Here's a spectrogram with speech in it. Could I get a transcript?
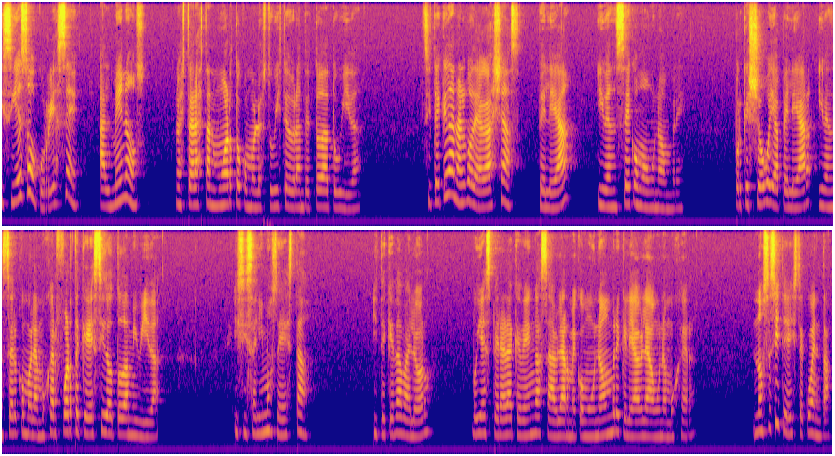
Y si eso ocurriese, al menos no estarás tan muerto como lo estuviste durante toda tu vida. Si te quedan algo de agallas, pelea y vence como un hombre. Porque yo voy a pelear y vencer como la mujer fuerte que he sido toda mi vida. Y si salimos de esta, y te queda valor, voy a esperar a que vengas a hablarme como un hombre que le habla a una mujer. No sé si te diste cuenta,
